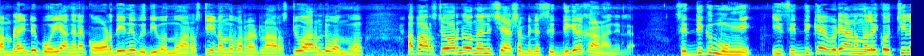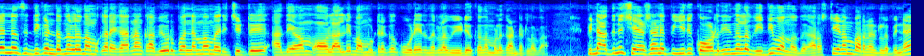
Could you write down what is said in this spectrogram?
കംപ്ലൈന്റ് പോയി. അങ്ങനെ കോടതിയിൽ നിന്ന് വിധി വന്നു. അറസ്റ്റ് ചെയ്യണമെന്ന് പറഞ്ഞിട്ടുള്ള അറസ്റ്റ് വാറണ്ട് വന്നു. അപ്പോൾ അറസ്റ്റ് വാറണ്ട് വന്നതിന് ശേഷം പിന്നെ സിദ്ദിഖിനെ കാണാനില്ല. സിദ്ദിഖ് മുങ്ങി. ഈ സിദ്ദിഖ് എവിടെയാണെന്നുള്ളത് കൊച്ചിയിൽ തന്നെ സിദ്ദിഖ് ഉണ്ടെന്നുള്ളത് നമുക്കറിയാം. കാരണം കവിയൂർ പൊന്നമ്മ മരിച്ചിട്ട് അദ്ദേഹം മോഹൻലാലിന്റെയും മമ്മൂട്ടിയൊക്കെ കൂടെ ഇരുന്നുള്ള വീഡിയോ ഒക്കെ നമ്മൾ കണ്ടിട്ടുള്ളതാണ് പിന്നെ അതിന് ശേഷമാണ് ഇപ്പോൾ ഈ ഒരു കോടതിയിൽ നിന്നുള്ള വിധി വന്നത്. അറസ്റ്റ് ചെയ്യണം പറഞ്ഞിട്ടുള്ളൂ പിന്നെ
